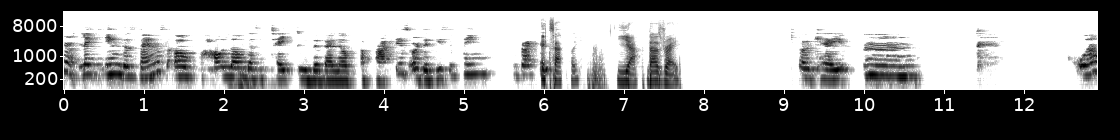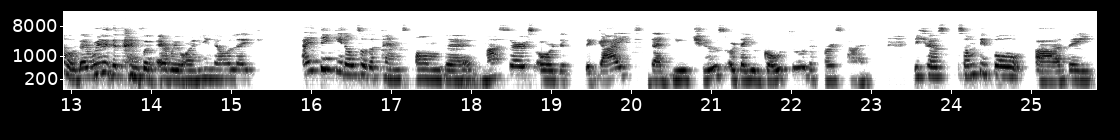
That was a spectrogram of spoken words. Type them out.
Hmm, Like in the sense of how long does it take to develop a practice or the discipline to practice? Exactly. Yeah, that's right. Okay. Mm, wow, that really depends on everyone, you know, like I think it also depends on the masters or the, the guide that you choose or that you go to the first time. Because some people, uh, they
